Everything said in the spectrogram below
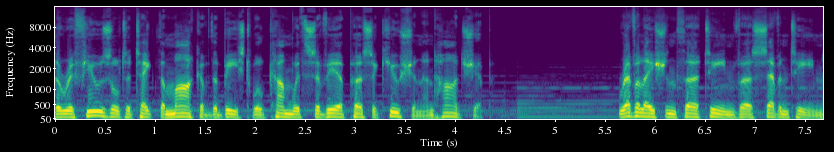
the refusal to take the mark of the beast will come with severe persecution and hardship. Revelation 13 verse 17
